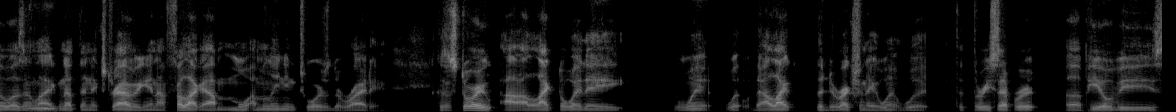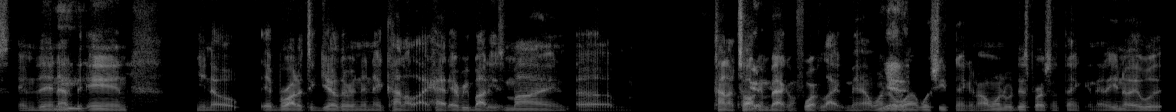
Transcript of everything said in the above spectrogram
It wasn't like nothing extravagant. I felt like I'm more I'm leaning towards the writing because the story I, I like the way they went with. I like the direction they went with the three separate uh, POVs, and then at the end, you know, it brought it together, and then they kind of like had everybody's mind. Um, kind of talking back and forth like man i wonder Yeah. what, what's she thinking i wonder what this person thinking and you know it was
